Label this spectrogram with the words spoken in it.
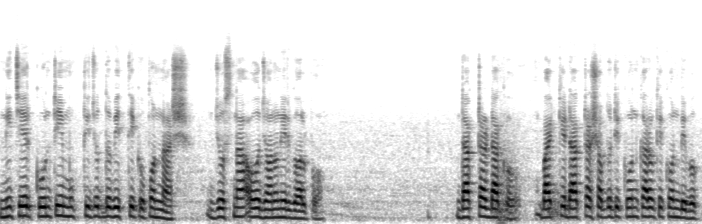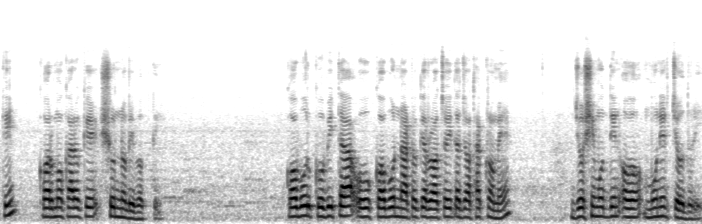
নিচের কোনটি মুক্তিযুদ্ধ ভিত্তিক উপন্যাস? জ্যোৎস্না ও জননীর গল্প। ডাক্তার ডাকো, বাক্যে ডাক্তার শব্দটি কোন কারকে কোন বিভক্তি? কর্মকারকে শূন্য বিভক্তি। কবর কবিতা ও কবর নাটকের রচয়িতা যথাক্রমে জসিমউদ্দিন ও মুনির চৌধুরী।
